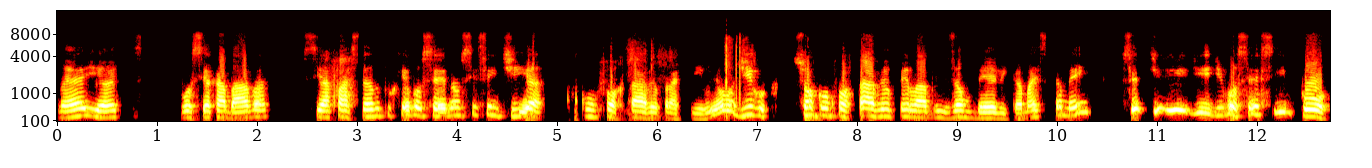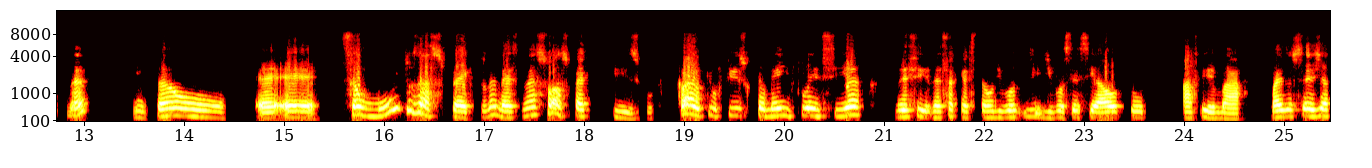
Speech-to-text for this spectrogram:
né? E antes você acabava se afastando porque você não se sentia confortável para aquilo. Eu não digo só confortável pela visão bélica, mas também de, de, de você se impor, né? Então, é, é, são muitos aspectos, né, mestre? Não é só aspecto físico. Claro que o físico também influencia nesse, nessa questão de, de você se autoafirmar. Mas, ou seja,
